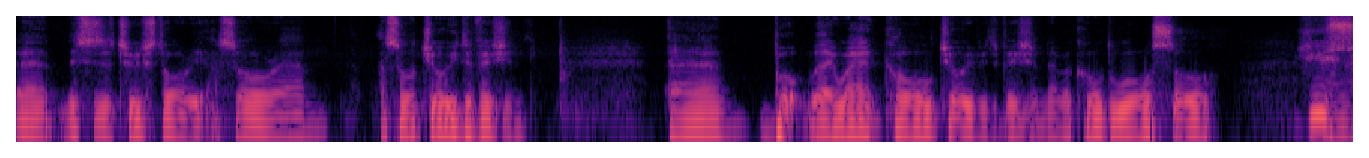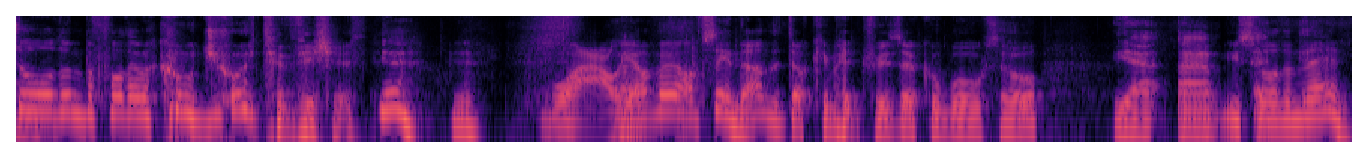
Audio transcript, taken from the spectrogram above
Uh, this is a true story. I saw um, I saw Joy Division, um, but they weren't called Joy Division. They were called Warsaw. You saw them before they were called Joy Division. Yeah, yeah, Wow, yeah, I've, I've seen that in the documentaries. They're called Warsaw. yeah. Um, You saw them then.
